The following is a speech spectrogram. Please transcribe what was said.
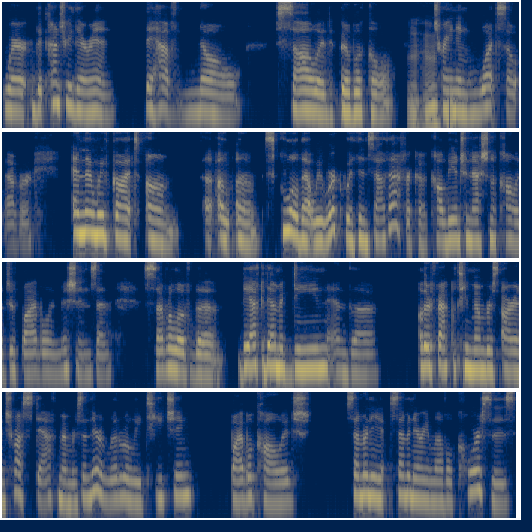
where the country they're in, they have no solid biblical mm-hmm. training whatsoever. And then we've got um, a, a, school that we work with in South Africa called the International College of Bible and Missions, and several of the the academic dean and the other faculty members are Entrust staff members, and they're literally teaching Bible college seminary seminary level courses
